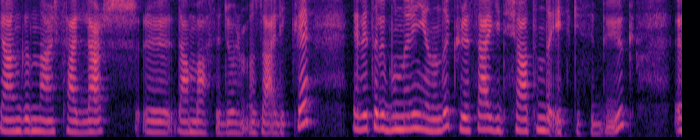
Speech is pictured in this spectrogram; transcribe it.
Yangınlar, sellerden bahsediyorum özellikle. E, ve tabii bunların yanında küresel gidişatın da etkisi büyük. E,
